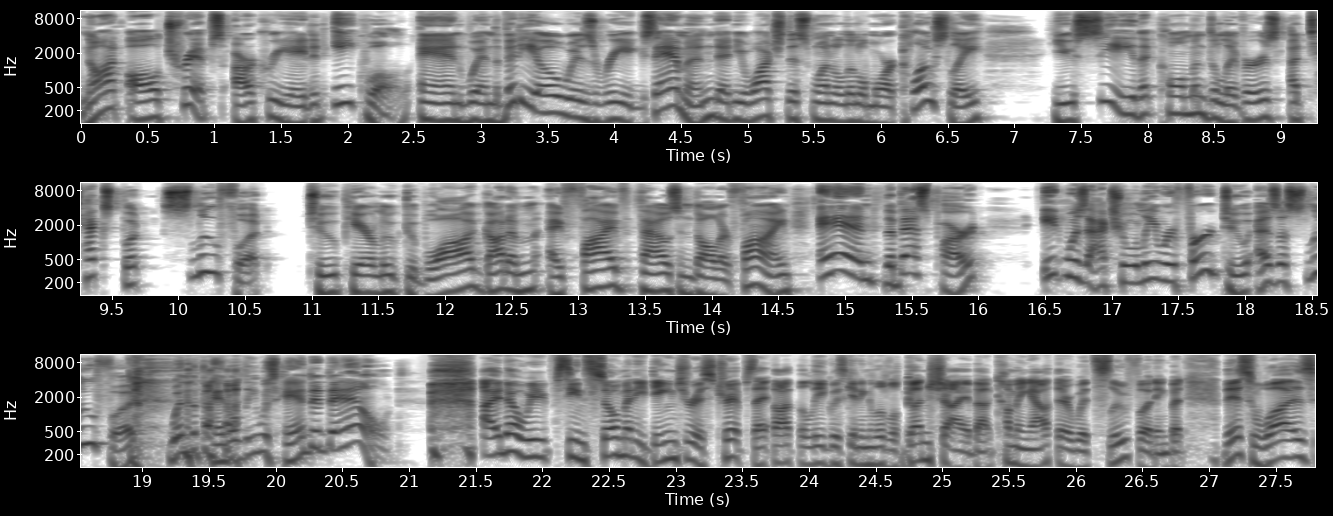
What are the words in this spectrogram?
not all trips are created equal. And when the video is re examined and you watch this one a little more closely, you see that Coleman delivers a textbook slew foot to Pierre Luc Dubois, got him a $5,000 fine. And the best part, it was actually referred to as a slew foot when the penalty was handed down. I know we've seen so many dangerous trips. I thought the league was getting a little gun shy about coming out there with slew footing, but this was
